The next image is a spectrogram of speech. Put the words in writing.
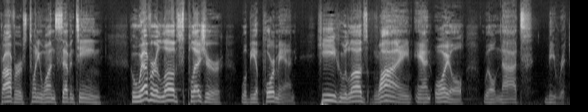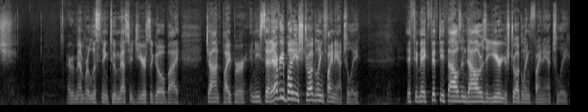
Proverbs 21 17. Whoever loves pleasure will be a poor man. He who loves wine and oil will not be rich. I remember listening to a message years ago by John Piper, and he said, Everybody is struggling financially. If you make $50,000 a year, you're struggling financially.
